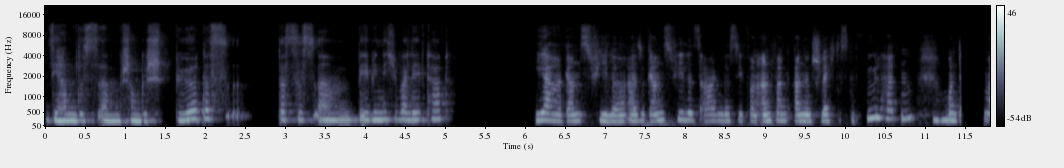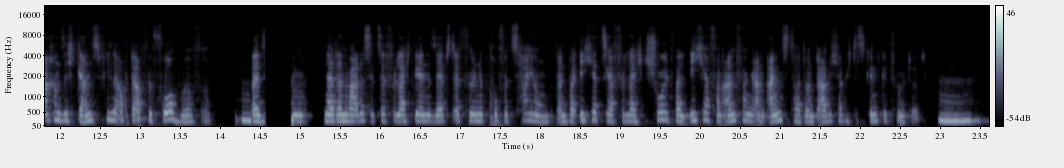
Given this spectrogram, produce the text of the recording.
sie haben das ähm, schon gespürt, dass, dass das ähm, Baby nicht überlebt hat? Ja, ganz viele. Also ganz viele sagen, dass sie von Anfang an ein schlechtes Gefühl hatten mhm. und machen sich ganz viele auch dafür Vorwürfe, mhm. weil sie sagen, na, dann war das jetzt ja vielleicht wie eine selbsterfüllende Prophezeiung. Dann war ich jetzt ja vielleicht schuld, weil ich ja von Anfang an Angst hatte und dadurch habe ich das Kind getötet. Mhm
